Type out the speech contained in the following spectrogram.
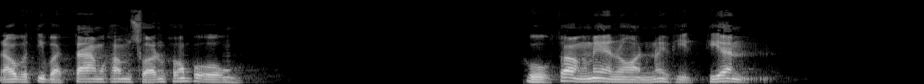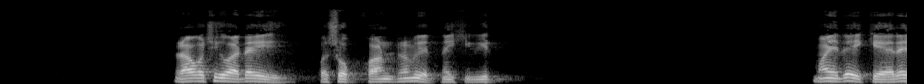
เราปฏิบัติตามคำสอนของพระองค์ ถูกต้องแน่นอนไม่ผิดเพี้ยน เราก็เชื่อว่าได้ประสบความสำเร็จในชีวิต ไม่ได้แก่ได้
